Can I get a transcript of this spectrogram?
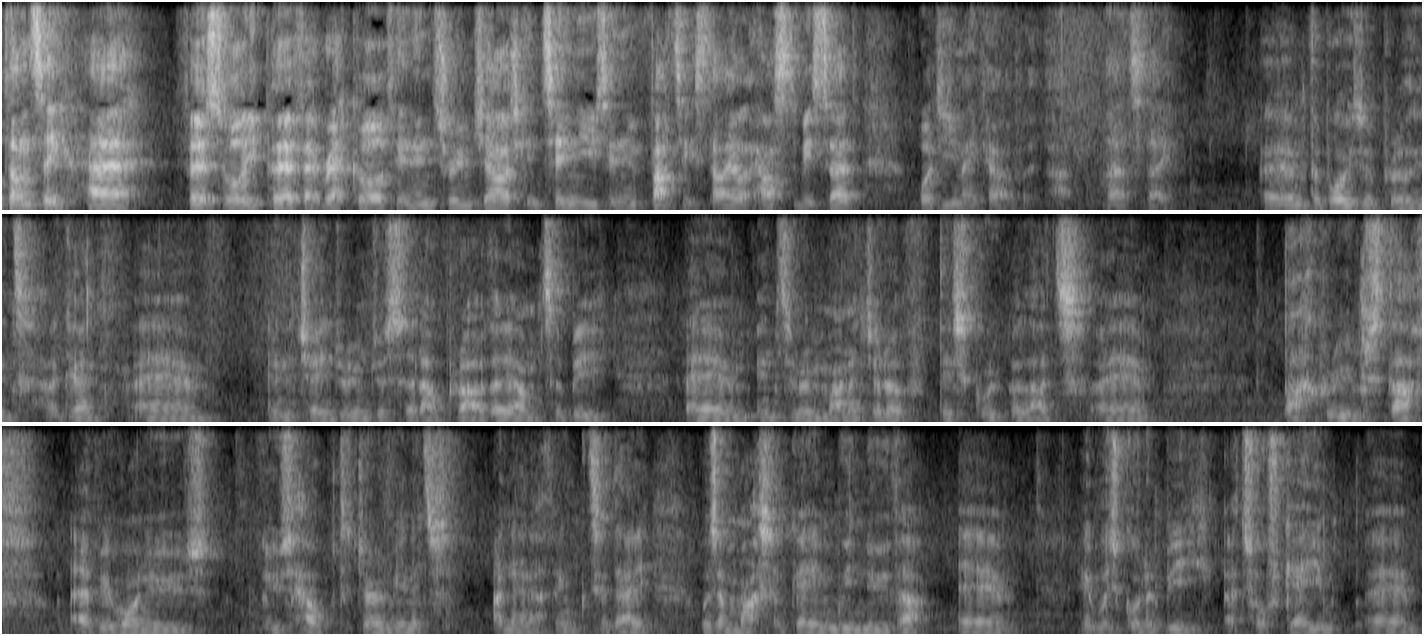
Dante, uh, first of all, your perfect record in interim charge continues in emphatic style, it has to be said. What do you make out of it that, that today? Um, the boys were brilliant again. Um, in the change room, just said how proud I am to be um, interim manager of this group of lads. Um, backroom staff, everyone who's who's helped. Mean? It's, and then I think today was a massive game. We knew that um, it was going to be a tough game. Um,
